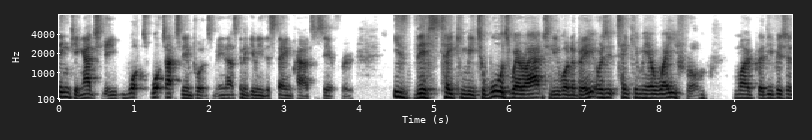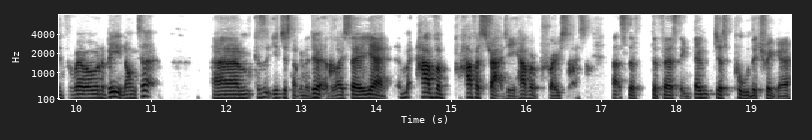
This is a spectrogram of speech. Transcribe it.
thinking, actually, what's, what's actually important to me? That's going to give me the staying power to see it through. Is this taking me towards where I actually want to be, or is it taking me away from my bloody vision for where I want to be long term? Because um, you're just not going to do it otherwise. So yeah, have a have a strategy, have a process. That's the the first thing. Don't just pull the trigger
